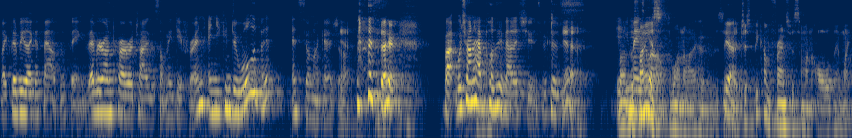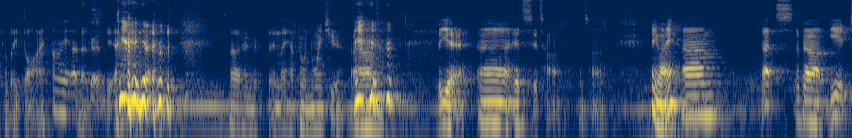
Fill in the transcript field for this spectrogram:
Like there'd be like a thousand things. Everyone prioritizes something different, and you can do all of it and still not get a job. so, but we're trying to have positive attitudes because Yeah. it, Well, the funniest well. one I heard was Yeah. yeah. just become friends with someone old and wait till they die. Oh yeah, that's, That's- good. yeah. yeah. So then they have to anoint you. Um, but yeah, uh, it's it's hard. It's hard. Anyway, um, that's about it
